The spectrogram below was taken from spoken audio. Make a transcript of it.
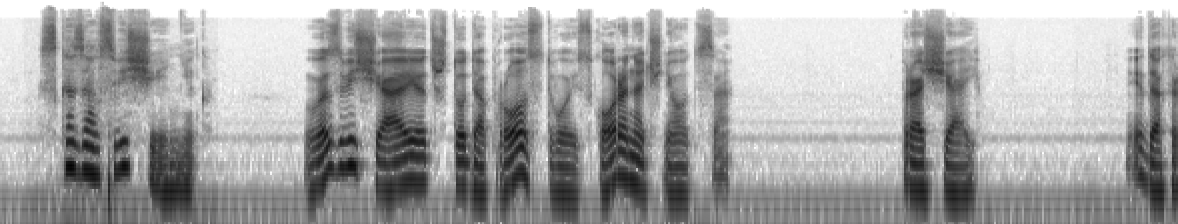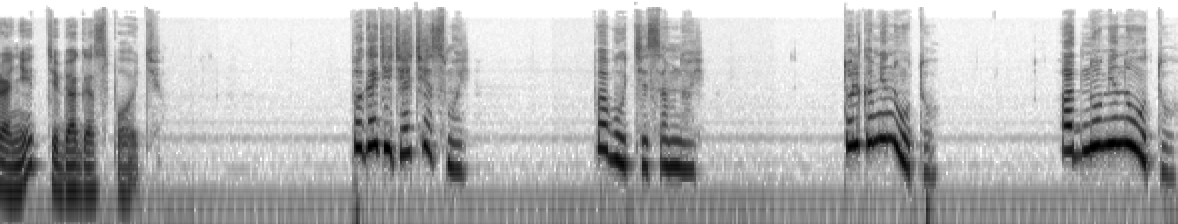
— сказал священник, — возвещает, что допрос твой скоро начнется. Прощай, и да хранит тебя Господь. Погодите, отец мой, побудьте со мной. Только минуту, одну минуту.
